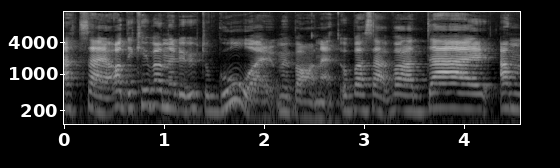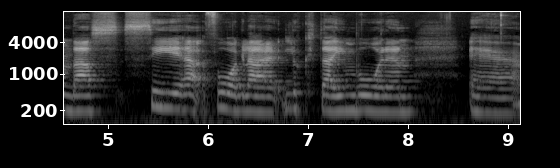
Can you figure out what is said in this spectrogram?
Att så här, ja, det kan ju vara när du är ute och går med barnet och bara så här, vara där, andas, se fåglar, lukta in våren. Eh,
